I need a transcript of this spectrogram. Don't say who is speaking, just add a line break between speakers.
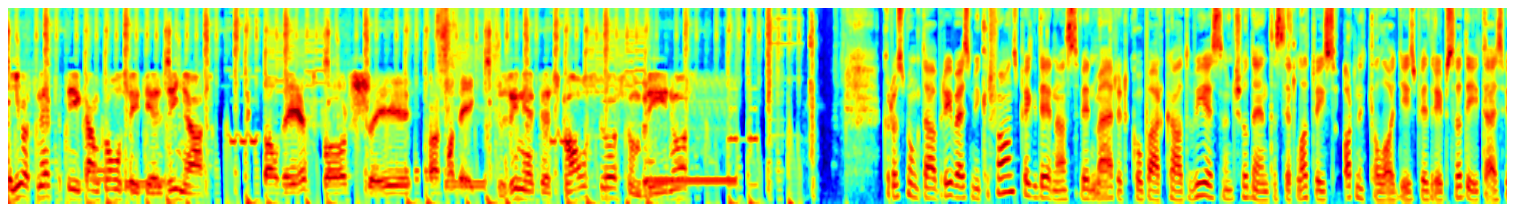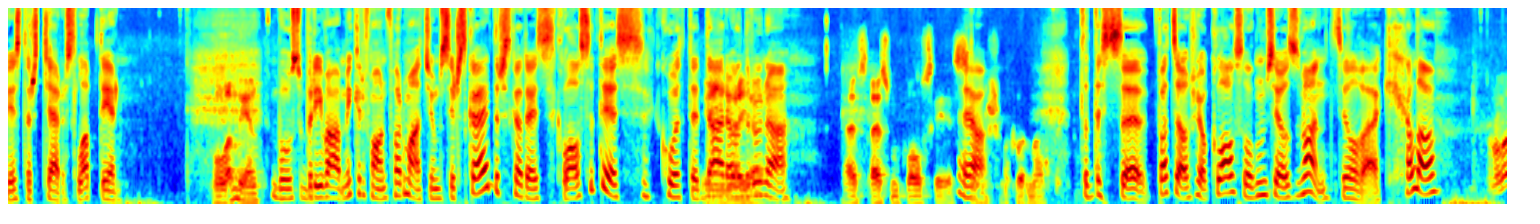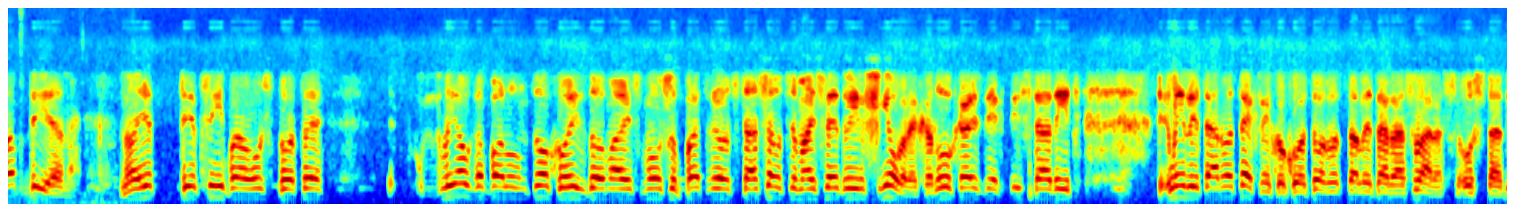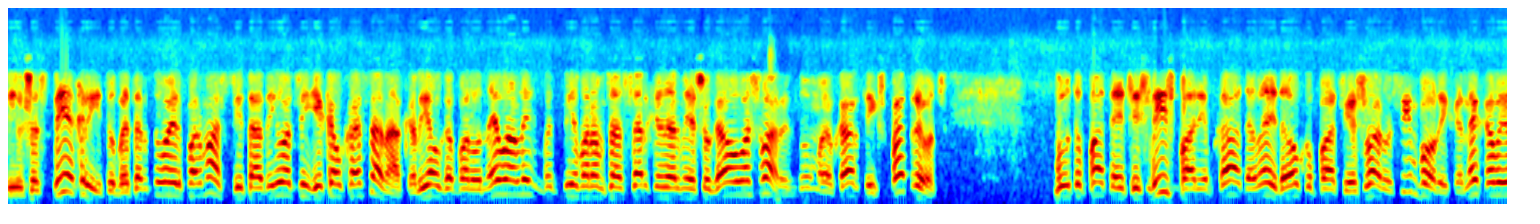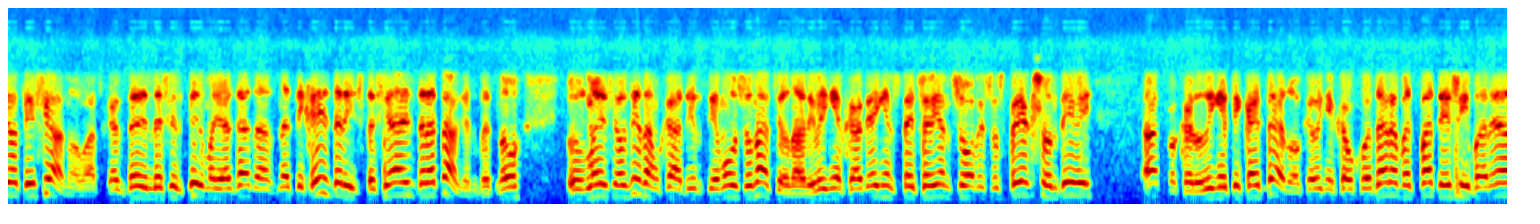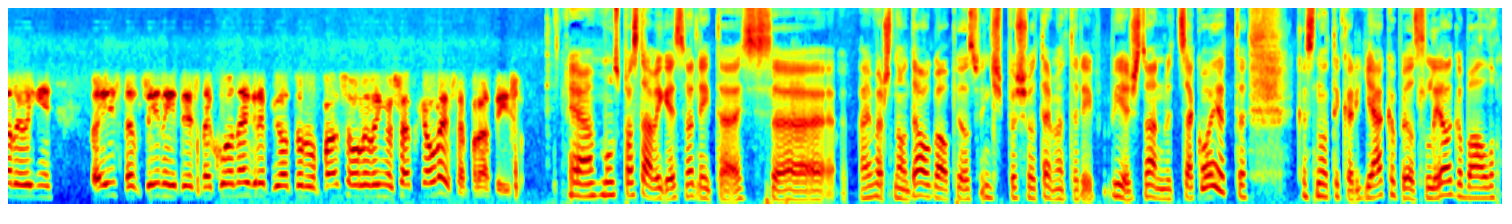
Ļoti nepatīkami klausīties ziņās.
Paldies, Forši! Patīk!
Ziniet, es klausos un brīnos.
Kruspunktā brīvais mikrofons piekdienās vienmēr ir kopā ar kādu viesu, un šodien tas ir Latvijas ornitoloģijas biedrības vadītājs Viesturs Čeras. Labdien!
Labdien!
Mūsu brīvā mikrofona formāts jums ir skaidrs, kādreiz klausaties, ko te dara un runā.
Es esmu klausījies šo formātu.
Tad es uh, pacelšu jau klausulu, mums jau zvan cilvēki. Halo!
Labdien! Nu, ja tiecībā uz to te lielgabalu un to, ko izdomājis mūsu patriots, tā saucamais Edvīns Šņore, ka lūk aizliegt izstādīt militāro tehniku, ko totalitārās varas uzstādījuši. Es piekrītu, bet ar to ir par maz. Citādi jocīgi, ja kaut kā sanāk, ar lielgabalu nevar likt, bet, piemēram, tās sarkanarmiešu galvas var. Es domāju, kārtīgs patriots būtu pateicis vispār, ja kāda veida okupācijas varu simbolika nekavējoties jānovāc. Kas 91. gadā netika izdarīts, tas jāizdara tagad. Bet, nu, mēs jau zinām, kādi ir tie mūsu nacionāli. Viņi, kā Leņķis teica, viens solis uz priekšu un divi atpakaļ. Viņi tikai tēlo, ka viņi kaut ko dara, bet patiesībā reāli viņi īstenībā cīnīties neko negrib, jo tur pasaule viņus atkal nesapratīs.
Jā, mūsu pastāvīgais vadītājs uh, Aivars no Daugaupils, viņš par šo tematu arī bieži zvan, bet sekojat, kas notika ar Jēkabils lielgabalu?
